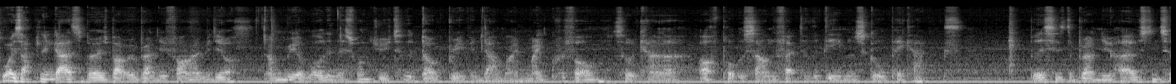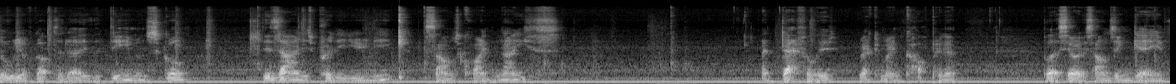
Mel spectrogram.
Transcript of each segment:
So what is happening guys, Bear's back with a brand new Fortnite video. I'm re-uploading this one due to the dog breathing down my microphone, so it kind of off-put the sound effect of the Demon Skull pickaxe. But this is the brand new harvesting tool we have got today, the Demon Skull. Design is pretty unique, sounds quite nice. I definitely recommend copying it, but let's see how it sounds in game.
